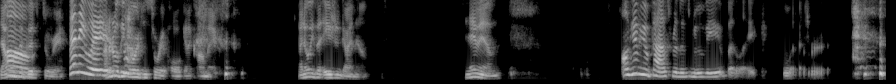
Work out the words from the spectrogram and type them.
That one's Um, a good story. Anyway, I don't know the origin story of Hulk in the comics. I know he's an Asian guy now. Hey, man. I'll give you a pass for this movie, but like whatever.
